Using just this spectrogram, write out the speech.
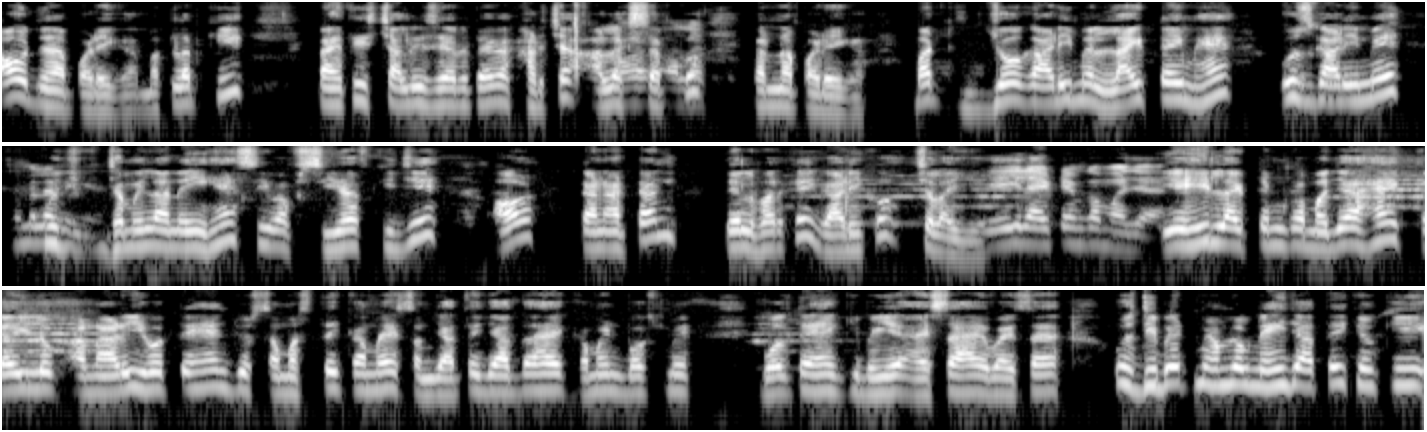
और देना पड़ेगा। मतलब कि पैंतीस चालीस हज़ार रुपये का खर्चा अलग से आपको करना पड़ेगा। बट जो गाड़ी में लाइफ टाइम है उस गाड़ी में कुछ झमेला नहीं है सिर्फ़ आप सी कीजिए और टनाटन तेल भर के गाड़ी को चलाइए। यही लाइफ टाइम का मज़ा है। यही लाइफ टाइम का मज़ा है। कई लोग अनाड़ी होते हैं जो समझते कम है समझाते ज़्यादा है। कमेंट बॉक्स में बोलते हैं कि भैया ऐसा है वैसा है। उस डिबेट में हम लोग नहीं जाते क्योंकि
